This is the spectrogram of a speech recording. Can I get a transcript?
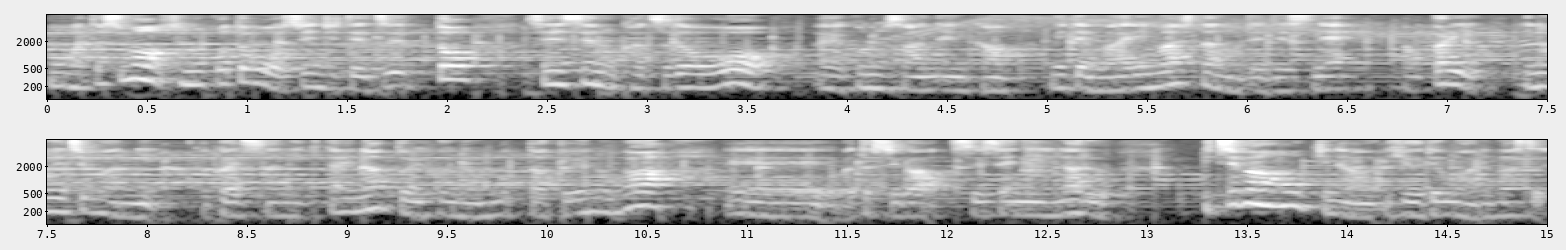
もう私もその言葉を信じてずっと先生の活動を、え、この3年間見てまいりましたのでですねやっぱり日の一番に高市さんに行きたいなというふうに思ったというのが、えー、私が推薦人になる一番大きな理由でもあります。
